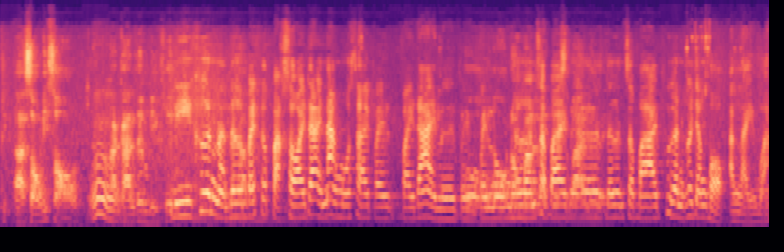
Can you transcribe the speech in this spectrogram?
ที่อ่าซองที่สองอืม อาการเริ่มดีขึ้น ดีขึ้นอะเดินไปก็ปากซอยได้นั่งมอเตอร์ไซค์ไปไปได้เลยไปโอ้ไปลงนอกเดิบ้านนสบายเดินสบายเดินเลย เดินสบายเพื่อนเขายังบอกอะไรวะ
